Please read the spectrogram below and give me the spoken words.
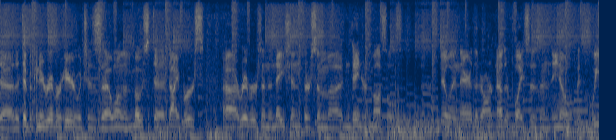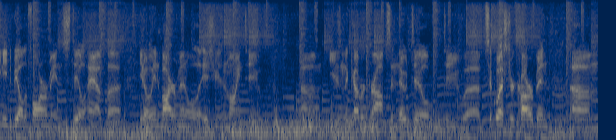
uh, the Tippecanoe River here, which is uh, one of the most uh, diverse uh, rivers in the nation. There's some uh, endangered mussels still in there that aren't in other places and you know we need to be able to farm and still have uh, you know environmental issues in mind too. Um, using the cover crops and no-till to uh, sequester carbon um,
